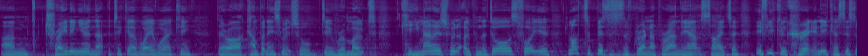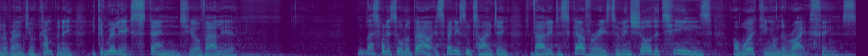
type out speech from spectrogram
um, training you in that particular way of working. There are companies which will do remote key management, open the doors for you. Lots of businesses have grown up around the outside. So if you can create an ecosystem around your company, you can really extend your value. That's what it's all about. It's spending some time doing value discovery to ensure the teams are working on the right things.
